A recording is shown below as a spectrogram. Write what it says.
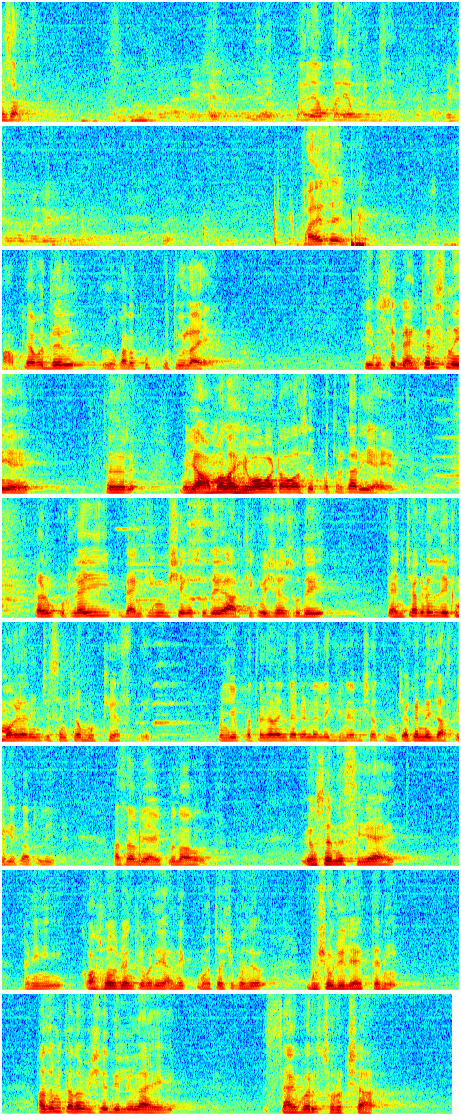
बसा. पहिल्या पहिल्या पुढे बसा. काळेसाहेब आपल्याबद्दल लोकांना खूप कुतूहल आहे. हे नुसते बँकर्स नाही आहेत तर म्हणजे आम्हाला हेवा वाटावा असे पत्रकारही आहेत. कारण कुठल्याही बँकिंग विषय असू दे आर्थिक विषय असू दे त्यांच्याकडे लेख मागणाऱ्यांची संख्या मोठी असते. म्हणजे पत्रकारांच्याकडनं लेख घेण्यापेक्षा तुमच्याकडनं जास्त घेतात लेख असं आम्ही ऐकून आहोत. व्यवसायाने सी ए आहेत. आणि कॉस्मॉस बँकेमध्ये अनेक महत्त्वाची पदं भूषवलेली आहेत त्यांनी. आज मी त्यांना विषय दिलेला आहे सायबर सुरक्षा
